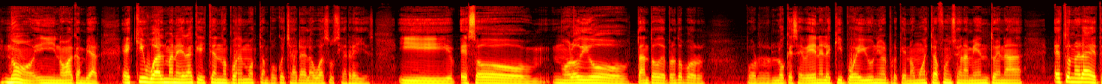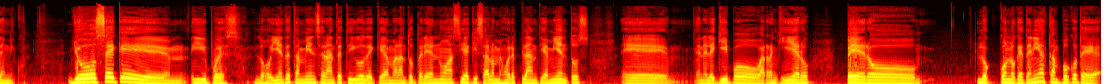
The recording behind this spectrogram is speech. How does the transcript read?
No, y no va a cambiar. Es que igual manera, Cristian, no podemos tampoco echarle el agua sucia a Reyes. Y eso no lo digo tanto de pronto por, por lo que se ve en el equipo de Junior, porque no muestra funcionamiento de nada. Esto no era de técnico. Yo sé que, y pues los oyentes también serán testigos de que Amaranto Perea no hacía quizá los mejores planteamientos eh, en el equipo barranquillero, pero con lo que tenías tampoco te,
